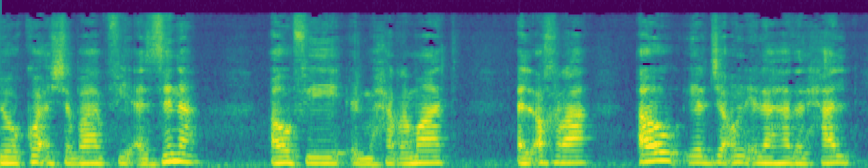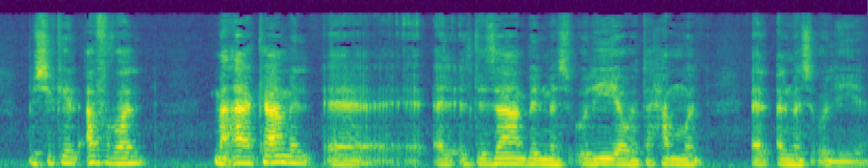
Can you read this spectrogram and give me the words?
بوقوع الشباب في الزنا أو في المحرمات الأخرى أو يلجؤون إلى هذا الحل بشكل أفضل مع كامل آه، الالتزام بالمسؤولية وتحمل المسؤولية.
